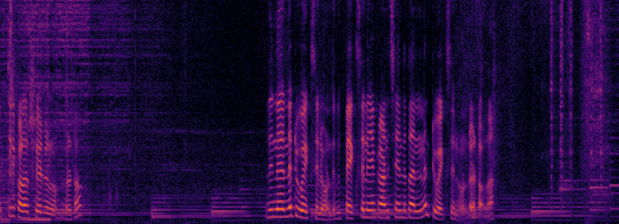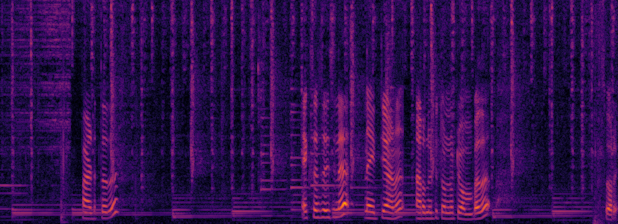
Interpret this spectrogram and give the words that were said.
ഒത്തിരി കളർ ഷെയ്ഡുകളുണ്ട് കേട്ടോ. ഇതിന്റെ തന്നെ ടു എക്സലും ഉണ്ട്. ഇതിപ്പോൾ എക്സൽ ഞാൻ കാണിച്ചതിന്റെ തന്നെ ടു എക്സലും ഉണ്ട് കേട്ടോ. അതാ അപ്പം അടുത്തത് എക്സസൈസിലെ നൈറ്റിയാണ് അറുന്നൂറ്റി തൊണ്ണൂറ്റി ഒമ്പത് സോറി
